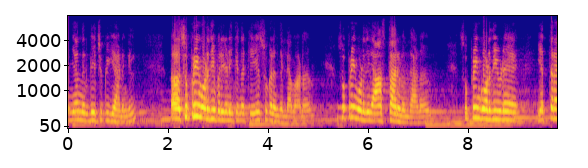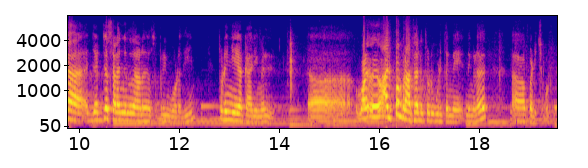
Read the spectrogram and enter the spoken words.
ഞാൻ നിർദ്ദേശിക്കുകയാണെങ്കിൽ സുപ്രീം കോടതി പരിഗണിക്കുന്ന കേസുകൾ എന്തെല്ലാമാണ്? സുപ്രീം കോടതിയിലെ ആസ്ഥാനം എന്താണ്? സുപ്രീം കോടതിയുടെ എത്ര ജഡ്ജസ് അടങ്ങുന്നതാണ് സുപ്രീം കോടതി? തുടങ്ങിയ കാര്യങ്ങൾ അല്പം പ്രാധാന്യത്തോടു കൂടി തന്നെ നിങ്ങൾ പഠിച്ചു കൊടുക്കും.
